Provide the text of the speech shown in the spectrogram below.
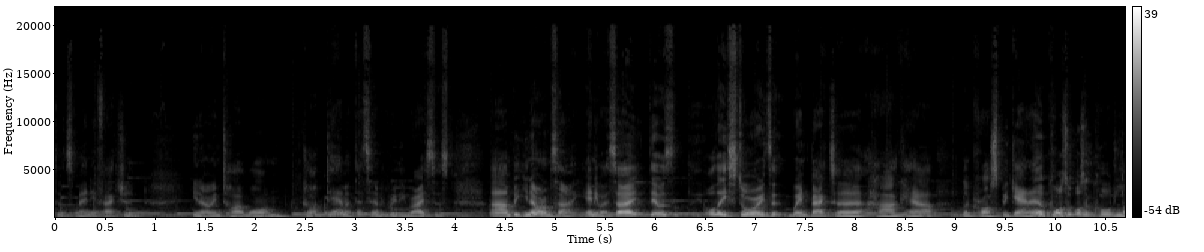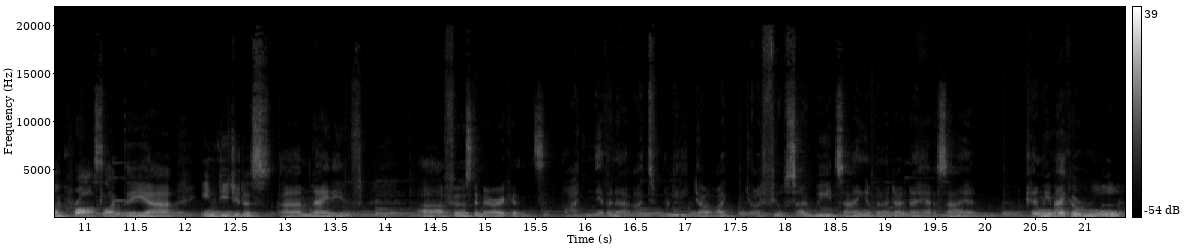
that's manufactured you know, in Taiwan. God damn it, that sounded really racist. Um, but you know what I'm saying. Anyway, so there was all these stories that went back to how lacrosse began. And of course, it wasn't called lacrosse like the uh, indigenous um, native uh, first Americans. I never know. I really don't. I, I feel so weird saying it, but I don't know how to say it. Can we make a rule?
